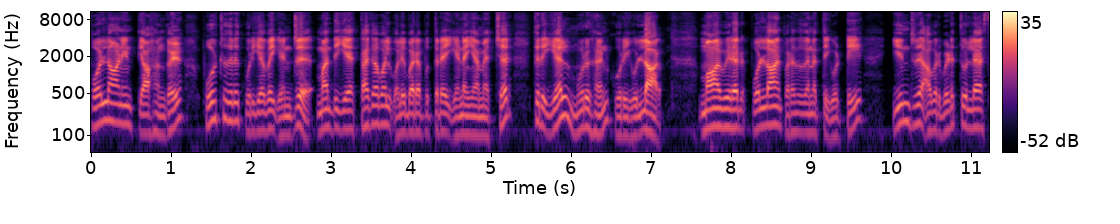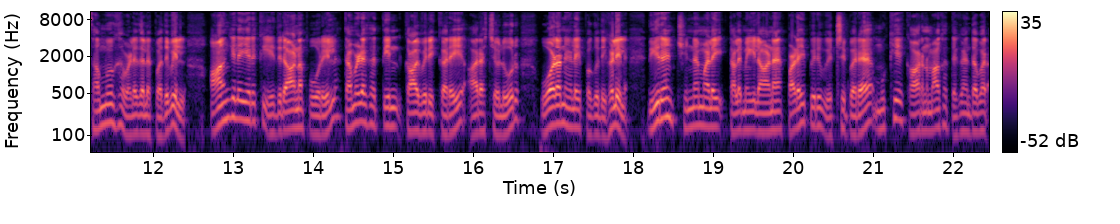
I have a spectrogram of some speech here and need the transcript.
பொல்லானின் தியாகங்கள் போற்றுதலுக்குரியவை என்று மத்திய தகவல் ஒலிபரப்புத்துறை இணையமைச்சர் திரு எல் முருகன் கூறியுள்ளார். மாவீரர் பொல்லான் பிறந்த தினத்தையொட்டி இன்று அவர் விடுத்துள்ள சமூக வலைதள பதிவில் ஆங்கிலேயருக்கு எதிரான போரில் தமிழகத்தின் காவிரிக்கரை அரச்சலூர் ஓடநிலை பகுதிகளில் தீரன் சின்னமலை தலைமையிலான படைப்பிரிவு வெற்றி பெற முக்கிய காரணமாக திகழ்ந்தவர்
